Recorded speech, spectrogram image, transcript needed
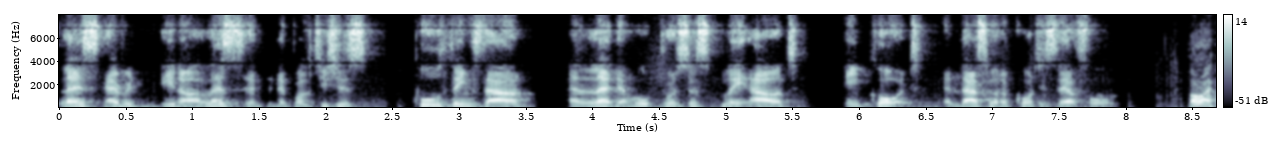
let's every you know let's the politicians cool things down and let the whole process play out in court, and that's what the court is there for. All right,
